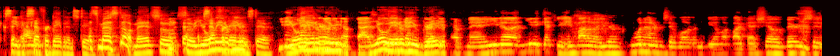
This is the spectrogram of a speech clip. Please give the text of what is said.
Except, except for David and Stu. That's messed up, man. So so you only interview Stu. You, you only interview enough, guys. You only you interview great enough, man. You know you didn't catch me. And by the way, you're 100 percent welcome to be on my podcast show very soon.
